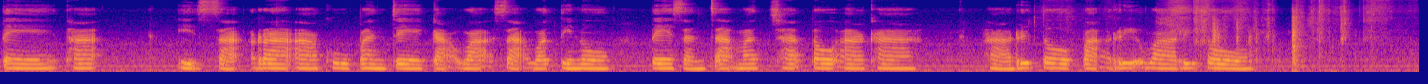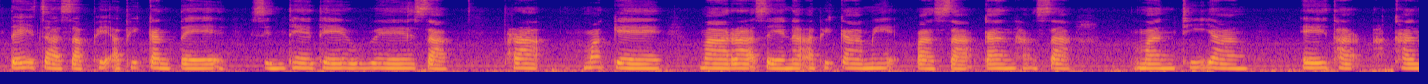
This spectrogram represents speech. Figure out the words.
เตทะอิสราอาคูปัญเจกะวะสวัตติโน เตสัญจะมัชชะโตอาคา หาริโตปะริวาริโต เตจัสสัพเพอภิกันเต สินเทเทเวสัพพระมะเก มาระเสนาอภิกามิปัสสะกันหาสะมันทิยังเอทะคัน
